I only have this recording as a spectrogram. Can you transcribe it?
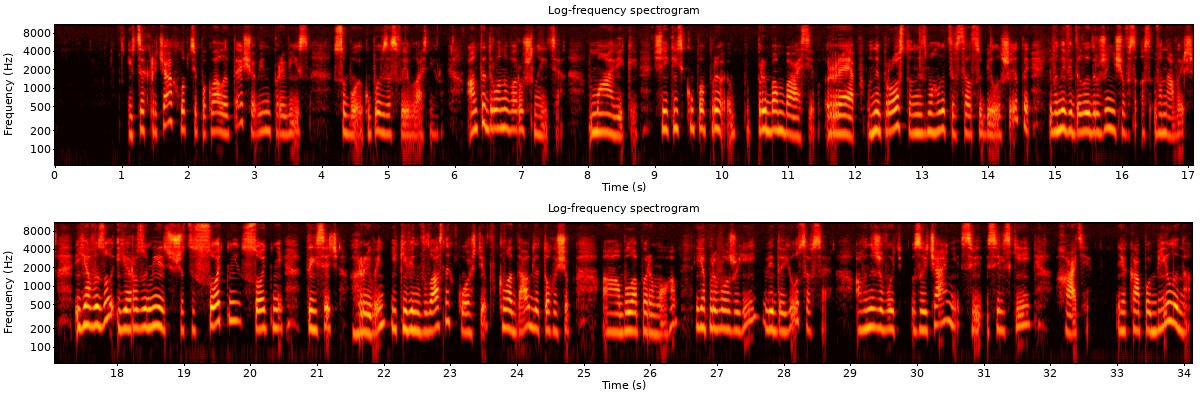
І в цих речах хлопці поклали те, що він привіз з собою, купив за свої власні гроші. Антидронова рушниця, мавіки, ще якісь купа при- прибамбасів, реп. Вони просто не змогли це все собі лишити, і вони віддали дружині, що вона вирішила. І я везу, і я розумію, що це сотні, сотні тисяч гривень, які він власних коштів вкладав для того, щоб була перемога. Я привожу їй, віддаю це все. А вони живуть в звичайній сільській хаті, яка побілена,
